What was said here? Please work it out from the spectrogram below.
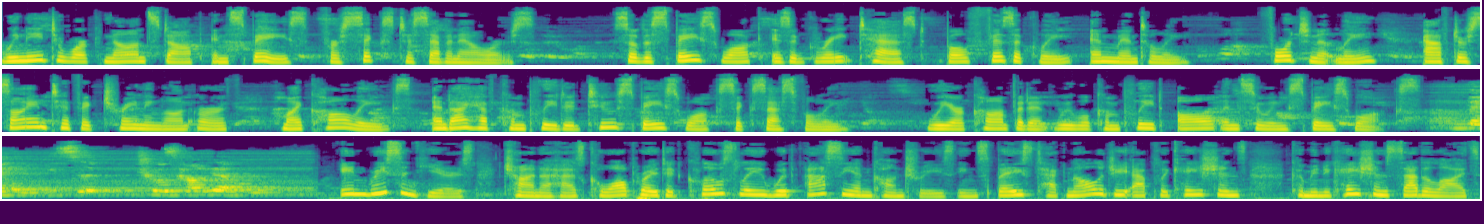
We need to work nonstop in space for six to seven hours. So the spacewalk is a great test both physically and mentally. Fortunately, after scientific training on Earth, my colleagues and I have completed two spacewalks successfully. We are confident we will complete all ensuing spacewalks. In recent years, China has cooperated closely with ASEAN countries in space technology applications, communication satellites,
